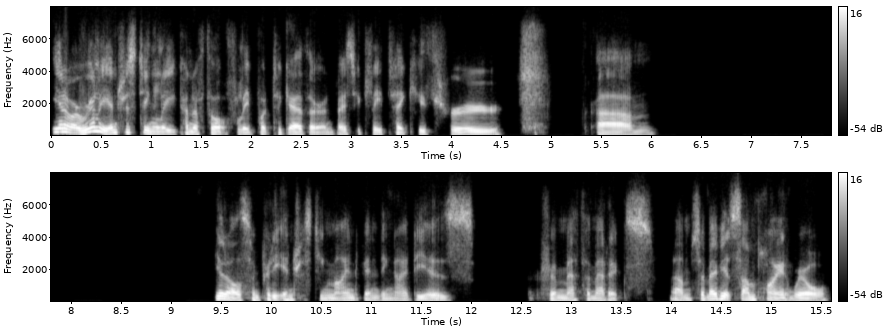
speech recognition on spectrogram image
you know are really interestingly kind of thoughtfully put together and basically take you through um, you know some pretty interesting mind-bending ideas from mathematics. Um, so maybe at some point we'll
